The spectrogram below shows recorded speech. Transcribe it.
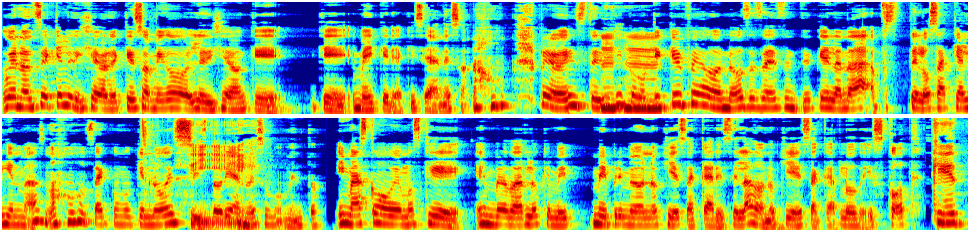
bueno, sé que le dijeron, que su amigo le dijeron que, que May quería que hicieran eso, ¿no? Pero este, dije como que qué feo, ¿no? O sea, de sentir que de la nada, pues te lo saque alguien más, ¿no? O sea, como que no es su historia, no es su momento. Y más como vemos que en verdad lo que May, May primero no quiere sacar es el lado, no quiere sacarlo de Scott. Qué,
